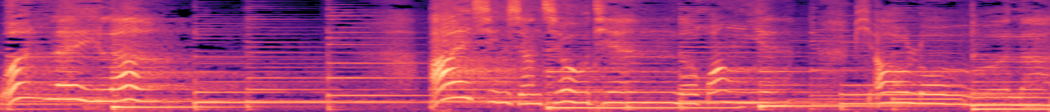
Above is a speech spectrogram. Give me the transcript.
我累了，爱情像秋天的黄叶。凋落了。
